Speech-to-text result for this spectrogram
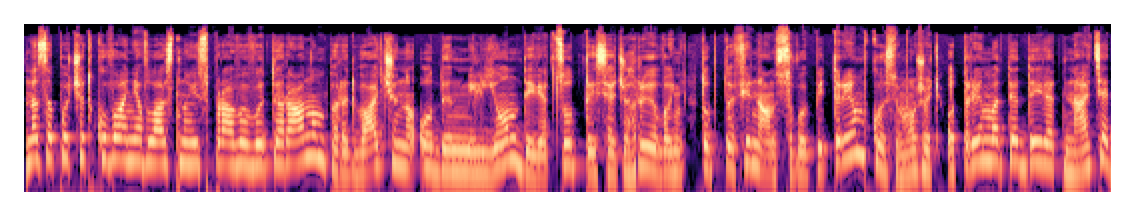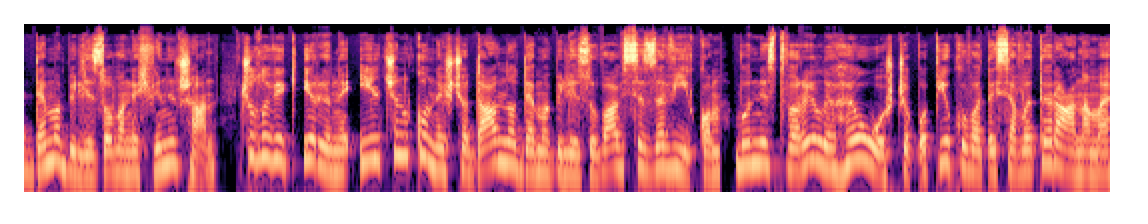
На започаткування власної справи ветеранам передбачено 1 мільйон 900 тисяч гривень. Тобто фінансову підтримку зможуть отримати 19 демобілізованих вінничан. Чоловік Ірини Ільченко нещодавно демобілізувався за віком. Вони створили ГО, щоб опікуватися ветеранами,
